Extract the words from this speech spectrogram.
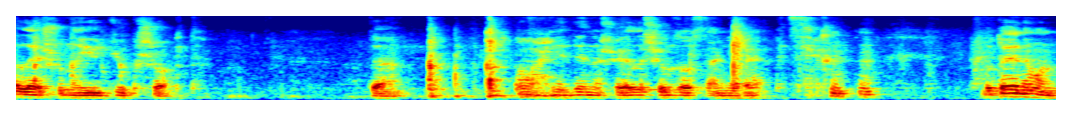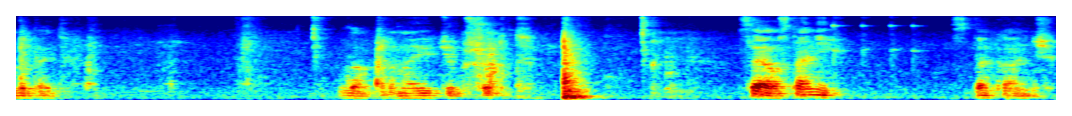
Лишу на YouTube шорт. Так. Ой, єдине, що я лишив за останні реакції. Бо то я не можу допити. Завтра на YouTube шорт. Це останній стаканчик.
